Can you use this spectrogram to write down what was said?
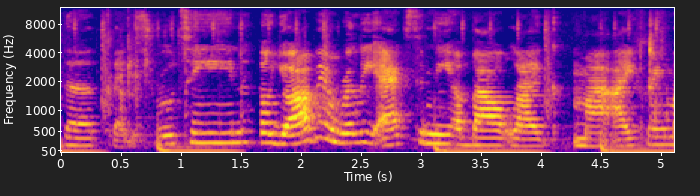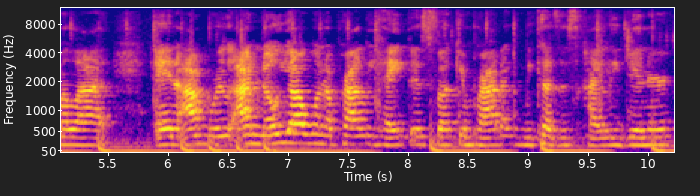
the face routine. So y'all been really asking me about like my eye cream a lot. And i'm really i know y'all want to probably hate this fucking product because it's kylie jenner.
